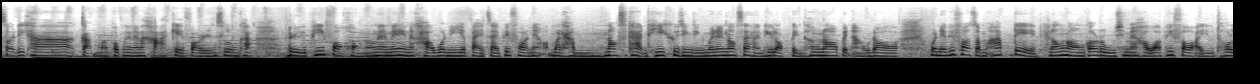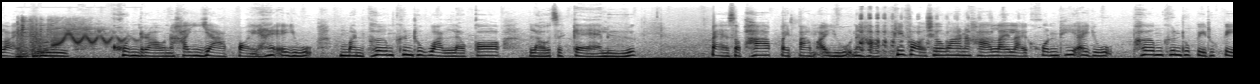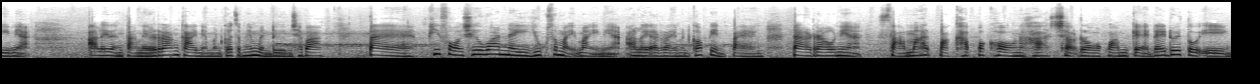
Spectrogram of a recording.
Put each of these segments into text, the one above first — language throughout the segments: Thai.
สวัสดีค่ะ กลับมาพบกันแล้วนะคะเกฟอร์เรนซ์ลูมค่ะ หรือพี่ฟอของน้องแนนเองนะคะ วันนี้อย่าไปใจพี่ฟอเนี่ยมาทำนอกสถานที่คือจริงๆ ไม่ได้นอกสถานที่หรอกเป็นข้างนอกเป็น outdoor วันนี้พี่ฟอจะมาอัปเดต น้องๆ ก็รู้ใช่ไหมคะว่าพี่ฟออายุเท่าไหร่คือคนเรานะคะอย่าปล่อยให้อายุมันเพิ่มขึ้นทุกวันแล้วก็เราจะแก่หรือแปรสภาพไปตามอายุนะคะ พี่ฟอเชื่อว่านะคะ หลายๆ คนที่อายุเพิ่มขึ้นทุกปีทุกปีเนี่ยอะไรต่างๆ ในร่างกายเนี่ยมันก็จะไม่เหมือนเดิมใช่ปะ แต่พี่ฟอร์เชื่อว่าในยุคสมัยใหม่เนี่ยอะไรอะไรมันก็เปลี่ยนแปลง แต่เราเนี่ยสามารถประคับประคองนะคะชะลอความแก่ได้ด้วยตัวเอง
